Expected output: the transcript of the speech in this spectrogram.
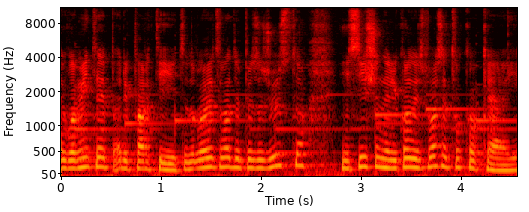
ugualmente ripartito. Dopo aver trovato il peso giusto, inserisci nel ricordo di risposta e tocca ok.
